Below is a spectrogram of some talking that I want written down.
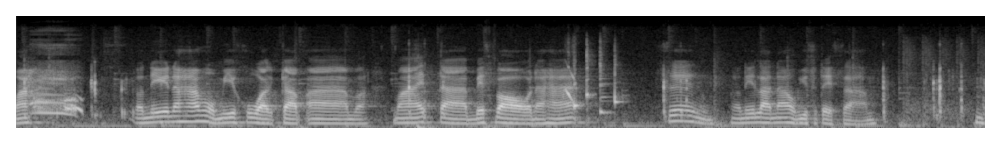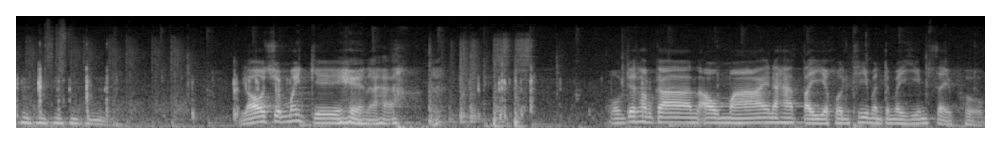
มา ตอนนี้นะฮะผมมีขวดกับอ่าไม้ตาเบสบอลนะฮะ ซึ่งตอนนี้ลาน่าผมอยู่สเตจสาม เราจะไม่เกย์นะฮะ ผมจะทำการเอาไม้นะฮะตีคนที่มันจะมายิ้มใส่ผม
